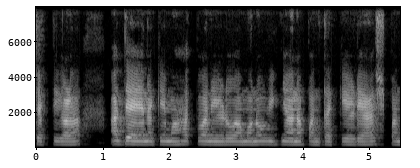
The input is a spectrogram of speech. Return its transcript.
ಶಕ್ತಿಗಳ ಅಧ್ಯಯನಕ್ಕೆ ಮಹತ್ವ ನೀಡುವ ಮನೋವಿಜ್ಞಾನ ಪಂಥಕ್ಕೆ ಡ್ಯಾಶ್ ಪಂಥ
